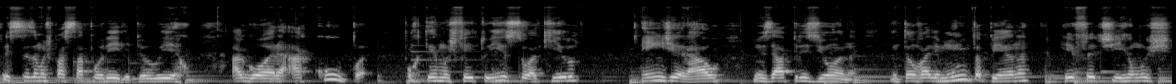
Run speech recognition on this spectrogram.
precisamos passar por ele, pelo erro. Agora, a culpa por termos feito isso ou aquilo em geral, nos aprisiona. Então, vale muito a pena refletirmos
